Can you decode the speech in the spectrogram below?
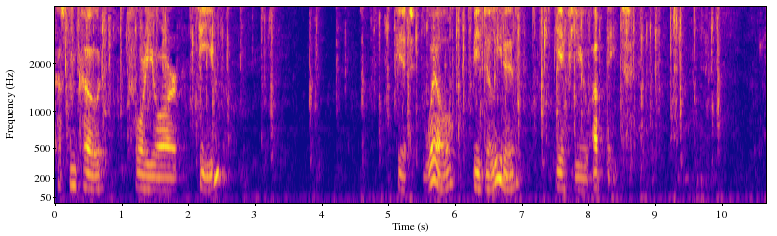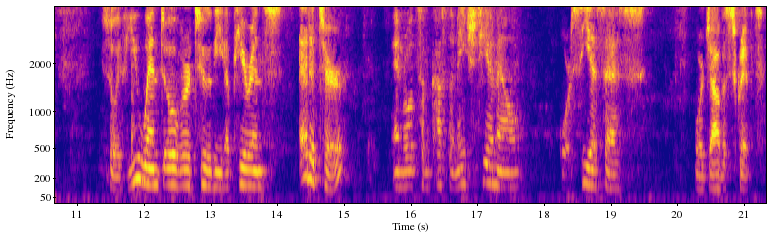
custom code for your theme, it will be deleted if you update. So if you went over to the appearance editor and wrote some custom HTML or CSS or JavaScript,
